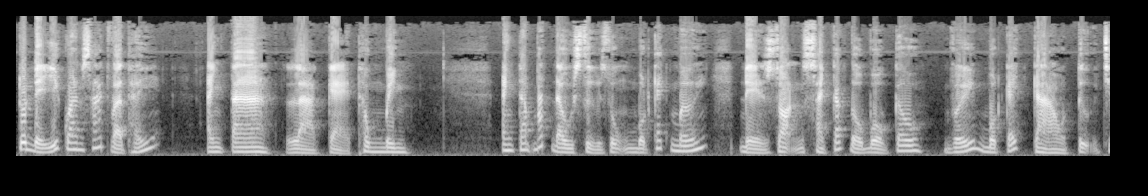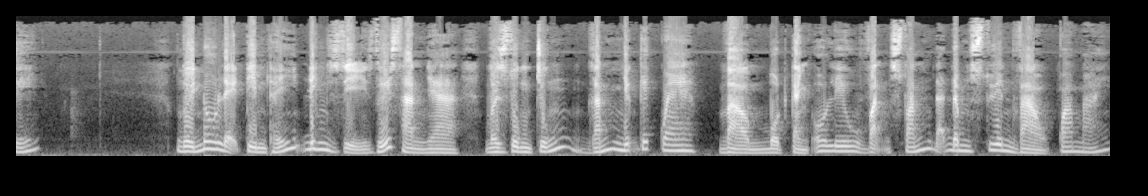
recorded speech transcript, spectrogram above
Tôi để ý quan sát và thấy anh ta là kẻ thông minh. Anh ta bắt đầu sử dụng một cách mới để dọn sạch các đồ bồ câu với một cách cào tự chế. Người nô lệ tìm thấy đinh dỉ dưới sàn nhà và dùng chúng gắn những cái que vào một cành ô liu vặn xoắn đã đâm xuyên vào qua mái.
